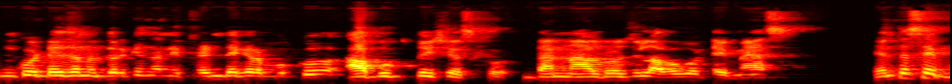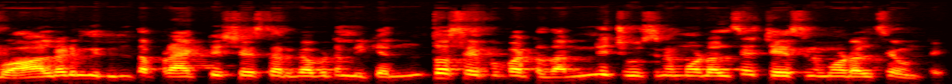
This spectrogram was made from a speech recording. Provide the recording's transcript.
ఇంకోటి ఏదైనా దొరికిందా? నీ ఫ్రెండ్ దగ్గర బుక్ ఆ బుక్ తీసేసుకో. దాన్ని నాలుగు రోజులు అవగొట్టే మ్యాథ్స్ ఎంతసేపు? ఆల్రెడీ మీరు ఇంత ప్రాక్టీస్ చేస్తారు కాబట్టి మీకు ఎంతో సేపు పట్టదు. అన్ని చూసిన మోడల్సే చేసిన మోడల్సే ఉంటాయి.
